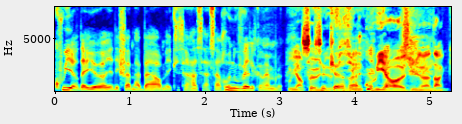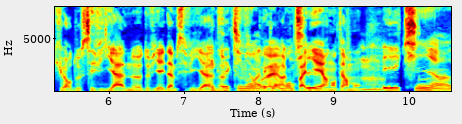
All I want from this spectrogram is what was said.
queer d'ailleurs. Il y a des femmes à barbe, etc. Ça, ça renouvelle quand même le, oui, un ce, peu ce une cœur. vision queer d'un cœur de sévillane, de vieille dame sévillane Exactement, qui viendrait accompagner un enterrement. Mmh. Et qui qui euh,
